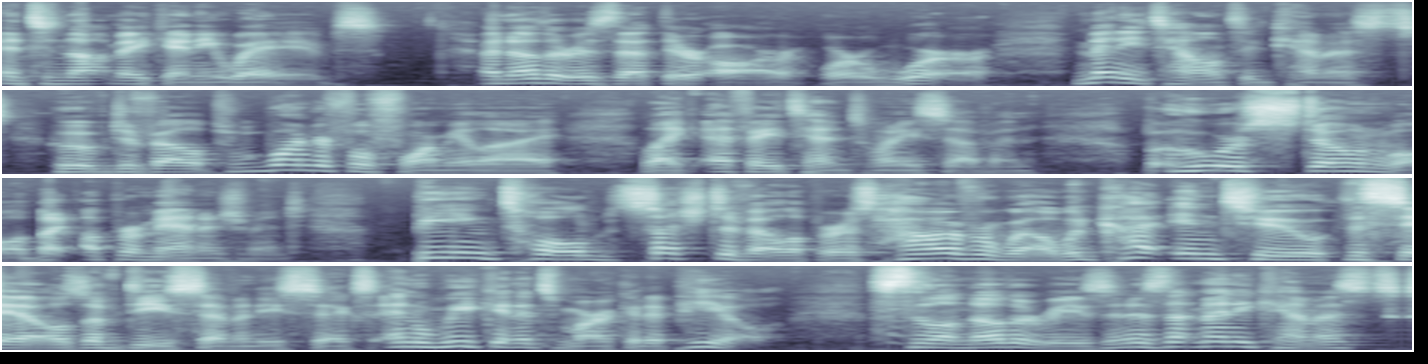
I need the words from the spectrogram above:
and to not make any waves. Another is that there are, or were, many talented chemists who have developed wonderful formulae like FA1027, but who were stonewalled by upper management, being told such developers, however well, would cut into the sales of D76 and weaken its market appeal. Still another reason is that many chemists,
